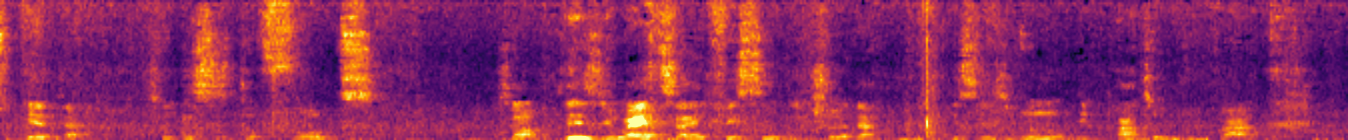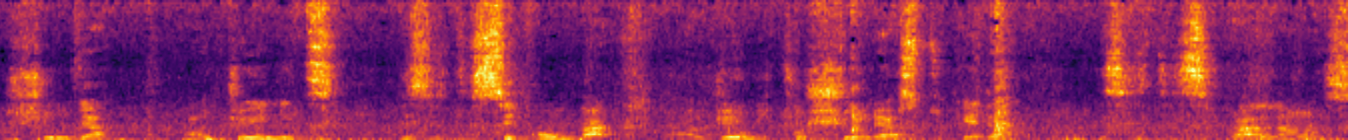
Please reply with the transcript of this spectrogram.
together. So this is the front so I'll place the right side facing each other. This is one of the part of the back shoulder. I'll join it. This is the second back. I'll join the two shoulders together. This is the zipper allowance.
